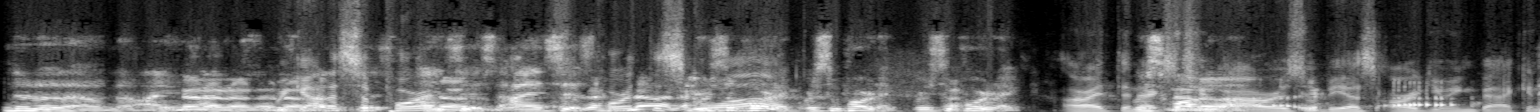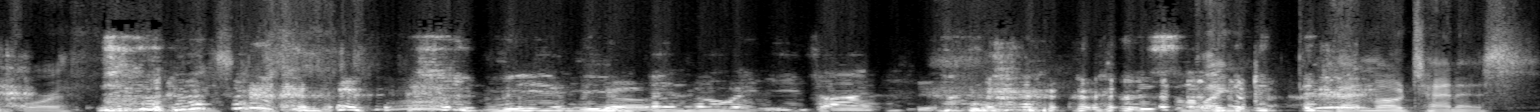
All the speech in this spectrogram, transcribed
No, no, no, no. I, No, no, no, insist. no, We no, gotta no. support- I No, insist. no, I insist. Support No, the squad. We're supporting. We're supporting. We're supporting. All right. The We're next squad. two No. hours will be us arguing back and forth. Me me No. Venmoing each eye. Yeah. Like Venmo tennis.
